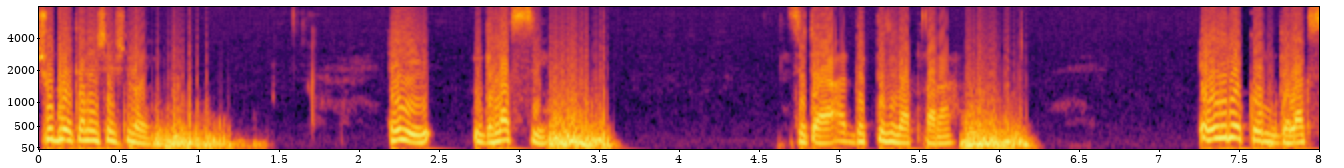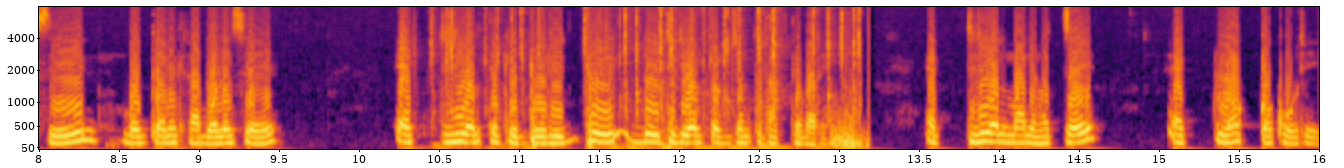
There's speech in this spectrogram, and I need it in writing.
শুধু এখানে শেষ নয়, এই গ্যালাক্সি যেটা দেখতেছেন আপনারা, এইরকম গ্যালাক্সি বৈজ্ঞানিকরা বলেছে এক ট্রিলিয়ন থেকে দুই দুই পর্যন্ত থাকতে পারে। এক ট্রিলিয়ন মানে হচ্ছে এক লক্ষ কোটি।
